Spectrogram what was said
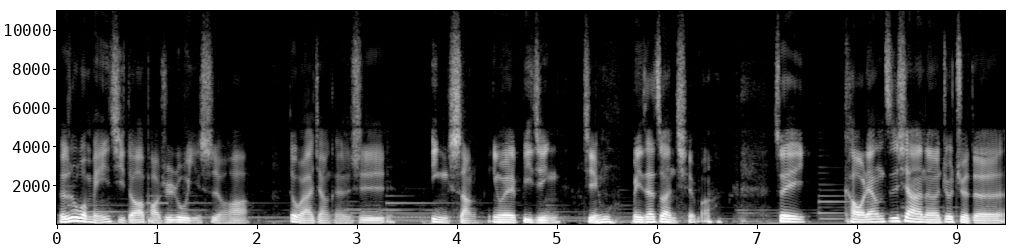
可是如果每一集都要跑去录音室的话，对我来讲可能是硬伤，因为毕竟节目没在赚钱嘛。所以考量之下呢，就觉得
